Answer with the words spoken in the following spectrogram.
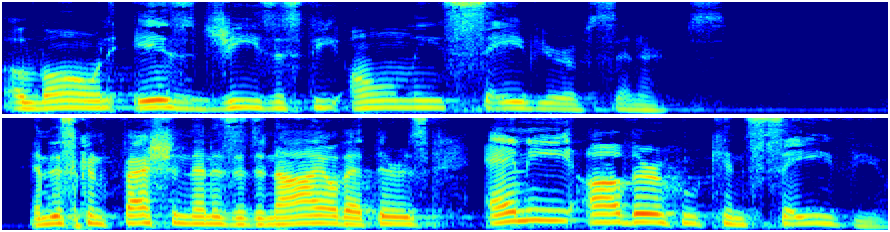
alone is Jesus, the only Savior of sinners. And this confession then is a denial that there's any other who can save you.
